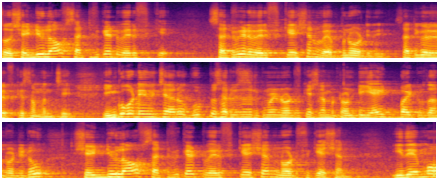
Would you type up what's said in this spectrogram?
So schedule of certificate verification certificate verification web note ఇది. సర్టిఫికేట్ వెరిఫికేషన్ సంబంధించి. ఇంకొకటి ఏమి ఇచ్చారు? Group two services recommend notification number twenty eight by two thousand twenty two schedule of certificate verification notification ఇదేమో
